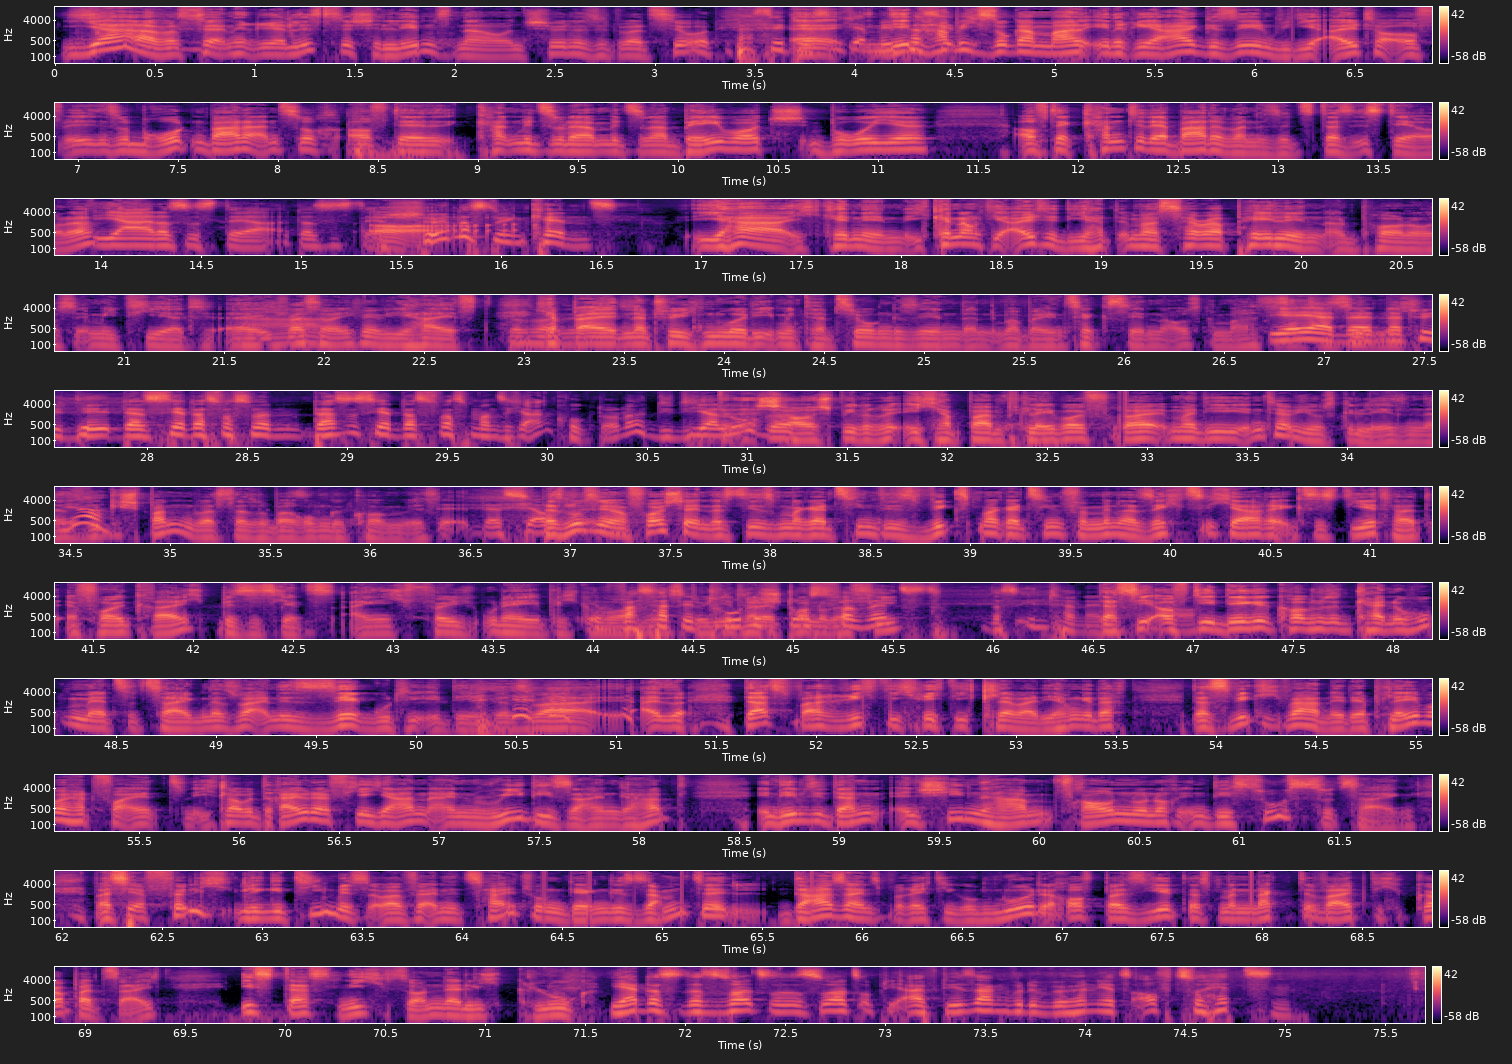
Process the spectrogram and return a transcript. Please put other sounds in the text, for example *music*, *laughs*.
Ja, was für eine realistische, lebensnahe und schöne Situation. Passiert jetzt nicht an mir, den habe ich sogar mal in real gesehen, wie die Alte auf in so einem roten Badeanzug auf der mit so einer mit so einer Baywatch-Boje auf der Kante der Badewanne sitzt. Das ist der, oder? Ja, das ist der. Das ist der. Oh. Schön, dass du ihn kennst. Ja, ich kenne ihn. Ich kenne auch die Alte, die hat immer Sarah Palin an Pornos imitiert. Äh, Ich weiß aber nicht mehr, wie die heißt. Das Ich habe äh, natürlich nur die Imitation gesehen, dann immer bei den Sexszenen ausgemacht. Das Ja, ja, da, natürlich. Das ist ja das, was man, das ist ja das, was man sich anguckt, oder? Die Dialoge. Schauspieler. Ich habe beim Playboy früher immer die Interviews gelesen. Das Ja. ist wirklich spannend, was da so bei rumgekommen ist. Das ist ja Das muss ich mir mal vorstellen, dass dieses Magazin, dieses Wix-Magazin für Männer 60 Jahre existiert hat, erfolgreich, bis es jetzt eigentlich völlig unerheblich geworden Was ist. hat den Todesstoß versetzt? Das Internet. Dass sie auf die Idee gekommen sind, keine Hupen mehr zu zeigen. Das war eine sehr gute Idee. Das war, *laughs* also, das war richtig, richtig clever. Die haben gedacht, das ist wirklich wahr. Ne? Der Playboy hat vor, ein, ich glaube, drei oder vier Jahren einen Redesign gehabt, in dem sie dann entschieden haben, Frauen nur noch in Dessous zu zeigen. Was ja völlig legitim ist, aber für eine Zeitung, deren gesamte Daseinsberechtigung nur darauf basiert, dass man nackte weibliche Körper zeigt, ist das nicht sonderlich klug. Ja, das, das, ist so, als, das ist so, als ob die AfD sagen würde, wir hören jetzt auf zu hetzen.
